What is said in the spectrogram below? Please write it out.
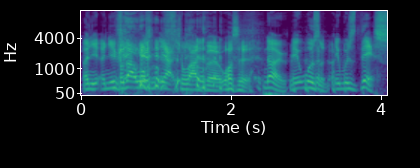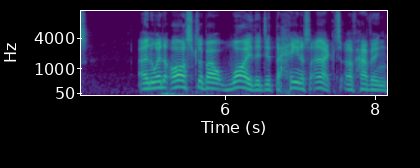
And you, and you. But that wasn't the actual advert, was it? no, it wasn't. It was this. And when asked about why they did the heinous act of having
